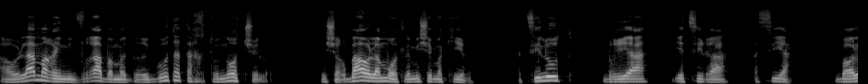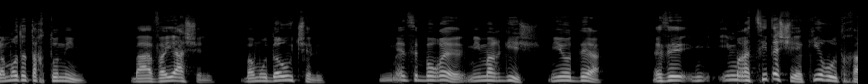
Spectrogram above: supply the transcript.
העולם הרי נברא במדרגות התחתונות שלו. יש ארבע עולמות למי שמכיר, אצילות, בריאה, יצירה, עשייה. בעולמות התחתונים, בהוויה שלי, במודעות שלי. איזה בורא, מי מרגיש, מי יודע. איזה, אם רצית שיכירו אותך,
